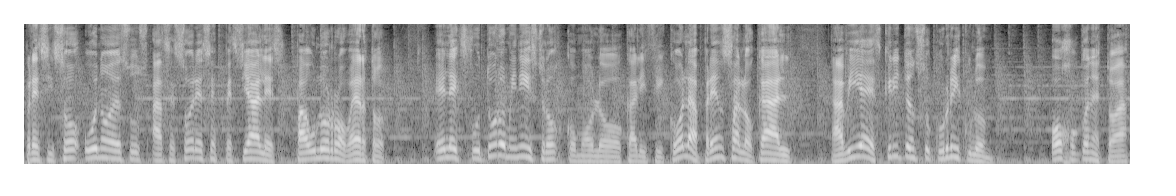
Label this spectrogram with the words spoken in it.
precisó uno de sus asesores especiales, Paulo Roberto. El ex futuro ministro, como lo calificó la prensa local, había escrito en su currículum, ojo con esto, ¿ah?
